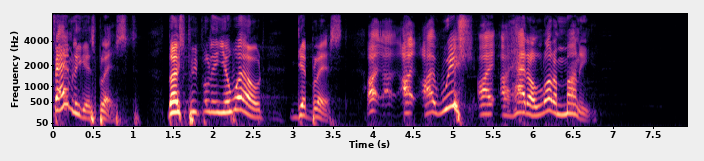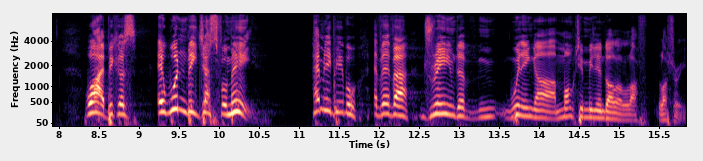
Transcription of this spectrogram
Family gets blessed. Those people in your world get blessed. I, I, I wish I, I had a lot of money. Why? Because it wouldn't be just for me. How many people have ever dreamed of winning a multi million dollar lottery?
